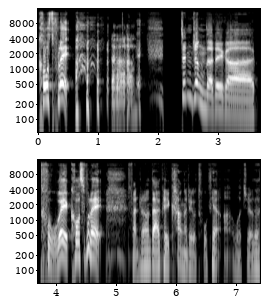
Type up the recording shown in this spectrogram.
cosplay，啊 真正的这个土味 cosplay，反正大家可以看看这个图片啊，我觉得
